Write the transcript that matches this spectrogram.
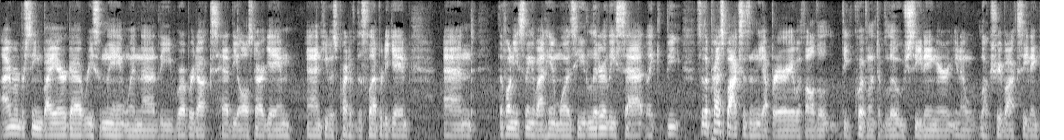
I remember seeing Baerga recently when uh, the Rubber Ducks had the All Star game and he was part of the celebrity game. And the funniest thing about him was he literally sat like the so the press box is in the upper area with all the the equivalent of loge seating or you know luxury box seating.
